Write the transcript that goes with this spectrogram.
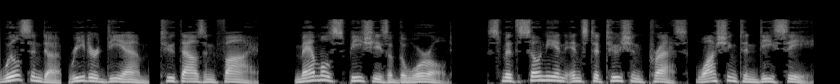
Wilsonda, Reeder D.M., 2005. Mammal Species of the World. Smithsonian Institution Press, Washington, D.C.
